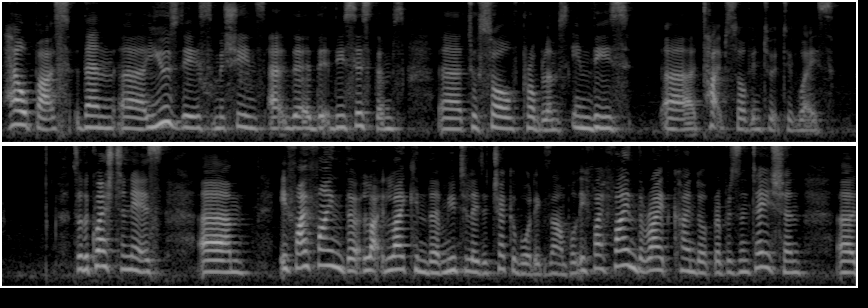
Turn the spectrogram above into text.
help us then uh, use these machines, uh, the, the, these systems, uh, to solve problems in these uh, types of intuitive ways. So the question is, um, if I find, the, like, like, in the mutilated checkerboard example, if I find the right kind of representation uh,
